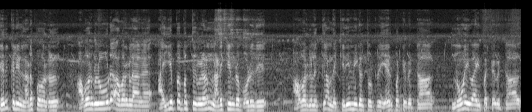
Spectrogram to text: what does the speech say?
தெருக்களில் நடப்பவர்கள் அவர்களோடு அவர்களாக ஐயப்ப பக்தர்களிடம் நடக்கின்ற பொழுது அவர்களுக்கு அந்த கிருமிகள் தொற்று ஏற்பட்டுவிட்டால் நோய்வாய்ப்பட்டுவிட்டால்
